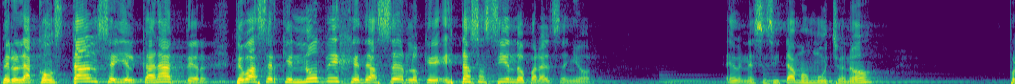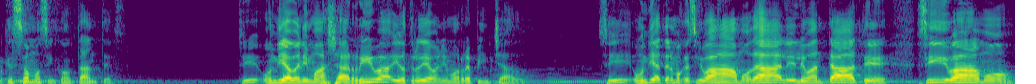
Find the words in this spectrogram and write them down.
pero la constancia y el carácter te va a hacer que no dejes de hacer lo que estás haciendo para el Señor. Eh, necesitamos mucho, ¿no? Porque somos inconstantes. ¿sí? Un día venimos allá arriba y otro día venimos repinchados. Un día tenemos que decir, vamos, dale, levantate, sí, vamos.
